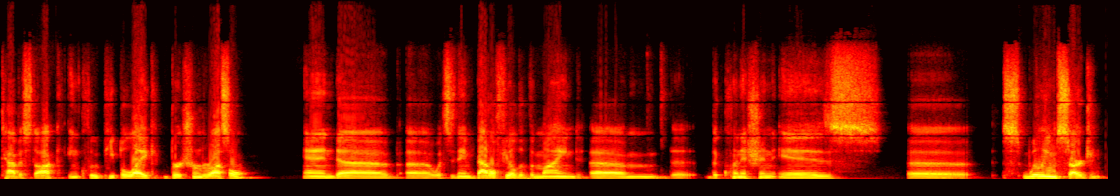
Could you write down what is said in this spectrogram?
Tavistock include people like Bertrand Russell and uh, uh, what's his name, Battlefield of the Mind. Um, the the clinician is uh, William Sargant.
